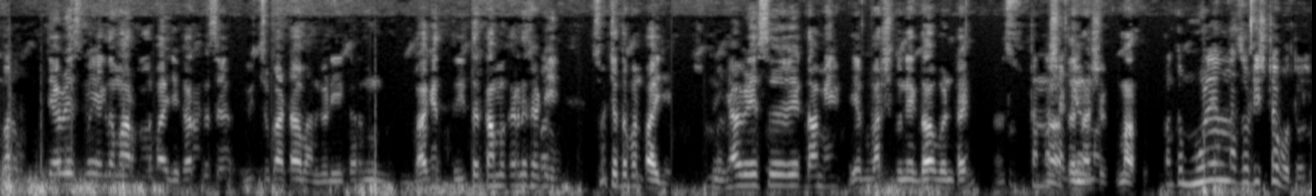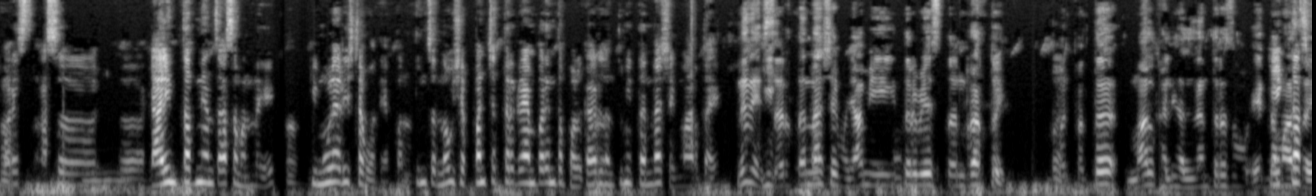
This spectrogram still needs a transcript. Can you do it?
बरोबर. त्यावेळेस मग एकदा मारलं पाहिजे कारण कसं विचू काटा भानगडी कारण बागेत इतर कामं करण्यासाठी स्वच्छता पण पाहिजे. यावेळेस एकदा आम्ही एक वर्षातून एकदा वन टाइम तणनाशक मारतो. पण तो मुळ्यांना जो डिस्टर्ब होतो. बरेच असं डाळिंब तज्ञांचं असं म्हणणं आहे. की मुळ्या डिस्टर्ब होत्या. पण तुमचं नऊशे पंच्याहत्तर ग्रॅम पर्यंत फळ काढलं आणि तुम्ही तणनाशक मारताय. नाही नाही सर तणनाशक म्हणजे आम्ही इतर वेळेस तण राखतोय. पण फक्त माल खाली झाल्यानंतरच एकदा मारतोय.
